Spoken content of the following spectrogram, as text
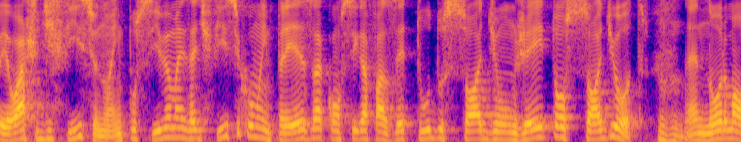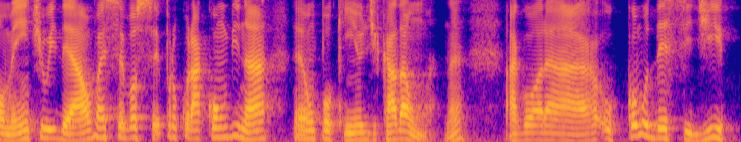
Eu acho difícil, não é impossível, mas é difícil que uma empresa consiga fazer tudo só de um jeito ou só de outro. Uhum. Né? Normalmente, o ideal vai ser você procurar combinar é, um pouquinho de cada uma. Né? Agora, o, como decidir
